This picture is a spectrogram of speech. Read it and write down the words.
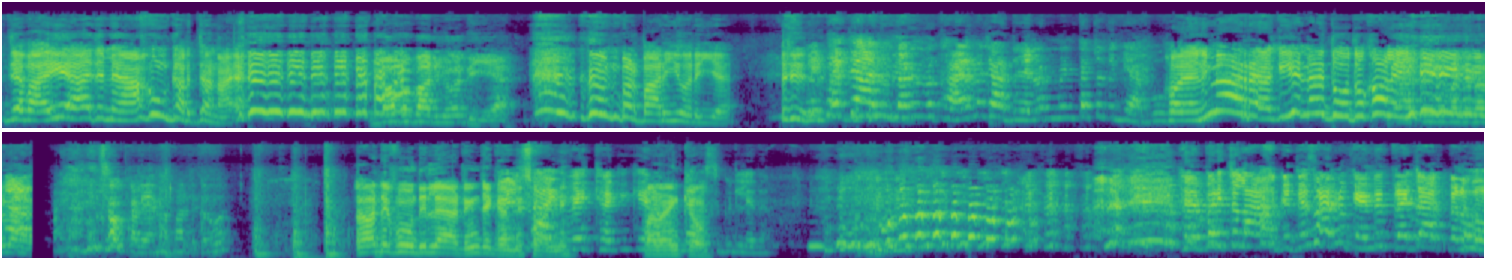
जब आई है आज मैं हूँ घर जाना है ਬਾਬਾ ਬਾਰੀ ਹੋ ਰਹੀ ਹੈ बर्बादी हो रही है ਇਹ ਪਰ ਜਾਦੂ ਦਾ ਨੂੰ ਖਾਇਆ ਮੈਂ ਜਾਦੂ ਦੇ ਲੋ ਮਿੰਟਾਂ ਚ ਤੇ ਗਿਆ ਬੂ ਹਾਏ ਨਹੀਂ ਮੈਂ ਰਹਿ ਗਈ ਇਹਨਾਂ ਨੇ ਦੋ ਦੋ ਖਾ ਲਈ ਚੌਕ ਲਿਆ ਮੈਂ ਬੰਦ ਕਰੋ। ਸਾਡੇ ਫੋਨ ਦੀ ਲਾਈਟ ਨਹੀਂ ਜਗਣ ਦੀ ਵੇਖਿਆ ਕਿ ਪਤਾ ਨਹੀਂ ਕਿਉਂ। ਰਸਗੁੱਲੇ ਦਾ। ਫਿਰ ਬੜੀ ਚਲਾਕ ਜੇ ਸਾਨੂੰ ਕਹਿੰਦੇ ਤਰੇ ਚੱਕ ਲੋ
